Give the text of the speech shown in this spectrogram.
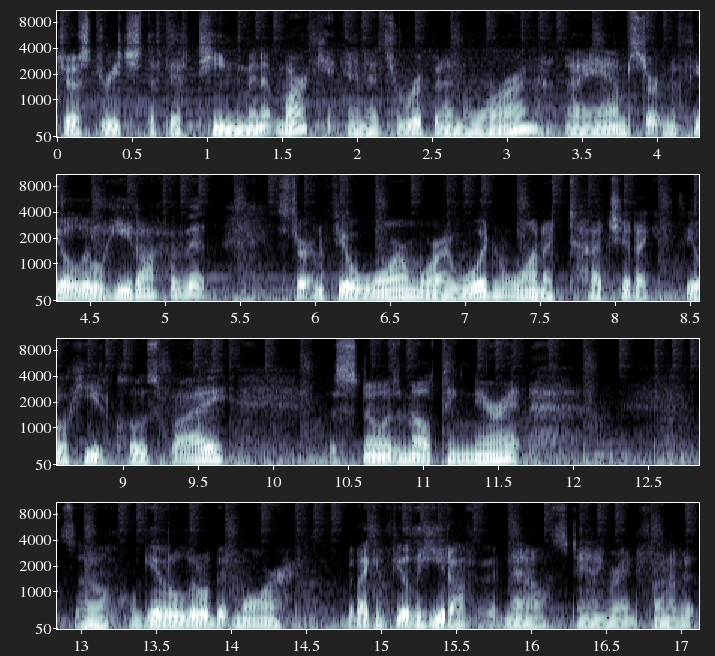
just reached the 15 minute mark and it's ripping and roaring. I am starting to feel a little heat off of it. starting to feel warm where I wouldn't want to touch it. I can feel heat close by. The snow is melting near it. So we'll give it a little bit more. But I can feel the heat off of it now, standing right in front of it.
